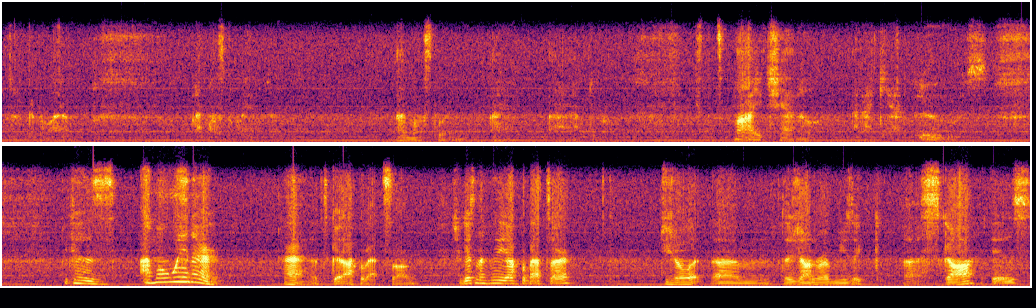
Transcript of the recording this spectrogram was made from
I'm not gonna let them. I must win. I must win. I, I have to. Because it's my channel, and I can't lose. Because I'm a winner! Ah, that's a good Aquabats song. Do you guys know who the Aquabats are? Do you know what um, the genre of music uh, ska is?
